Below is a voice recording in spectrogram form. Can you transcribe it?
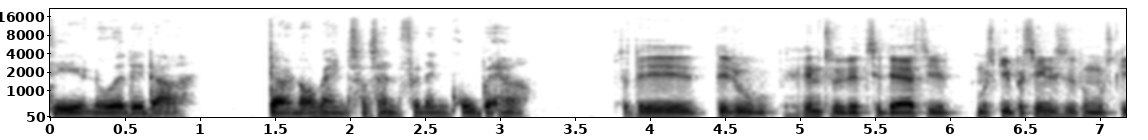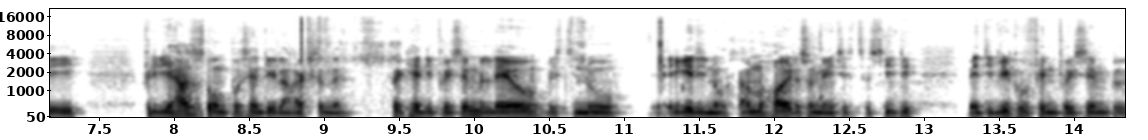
det er noget af det, der, der nok er interessant for den gruppe her. Så det, det du hentyder lidt til, det er, at de måske på senere tidspunkt måske, fordi de har så stor en procentdel af aktierne, så kan de for eksempel lave, hvis de nu, ikke de når samme højde som Manchester City, men de vil kunne finde for eksempel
